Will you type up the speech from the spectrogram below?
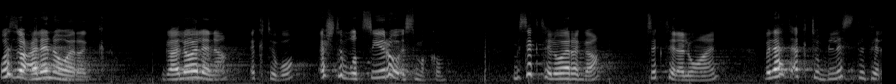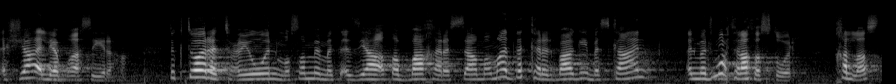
وزعوا علينا ورق. قالوا لنا اكتبوا إيش تبغوا تصيروا اسمكم مسكت الورقة مسكت الألوان بدأت أكتب لستة الأشياء اللي أبغى أصيرها. دكتورة عيون مصممة أزياء طباخة رسامة ما أتذكر الباقي بس كان المجموع ثلاثة سطور. خلصت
